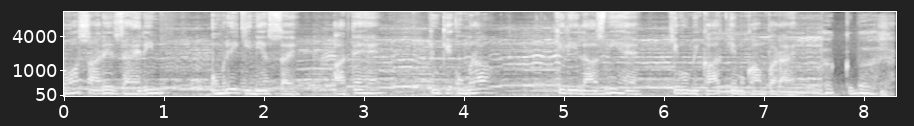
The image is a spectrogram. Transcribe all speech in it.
बहुत सारे ज़ाहरीन उम्रे की नीयत से आते हैं, क्योंकि उम्र के लिए लाजमी है कि वो मिकात के मुकाम पर आए। अकबर।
